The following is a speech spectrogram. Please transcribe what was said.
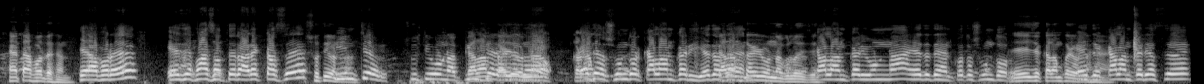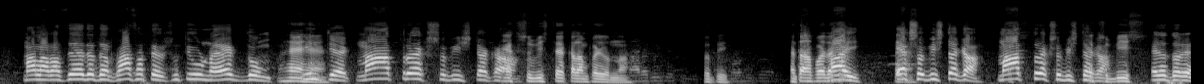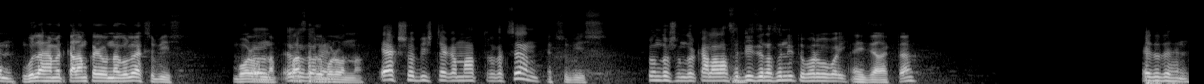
হ্যাঁ তারপর দেখেন। তারপরে এই যে পাঁচ হাতের আরেকটা আছে সুতি। প্রিন্টের সুতি কালামকারী ওড়না, কালাম- এটা সুন্দর কালামকারী এটা দেখেন। কালামকারীর এই যে। কালামকারী ওড়না এটা দেখেন কত সুন্দর। এই যে কালামকারী এই যে হ্যাঁ। আছে মালার আছে দেখেন পাঁচ হাতের সুতি ওড়না একদম হ্যাঁ, হ্যাঁ। ইনটেক মাত্র একশো বিশ টাকা। একশো বিশ টাকা কালামকারী সত্যি। তারপরে ভাই টাকা মাত্র টাকা। এটা ধরেন। গুলা আহমেদ কালামকারী ওড়নাগুলো একশো বিশ। বড় এগুলো পাঁচ হাতের বড় ওড়না। একশো বিশ টাকা মাত্র দেখছেন? একশো বিশ। সুন্দর সুন্দর কালার আছে ডিজাইন আছে নিতে পারব ভাই। এই যে আরেকটা। এই তো দেখেন।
